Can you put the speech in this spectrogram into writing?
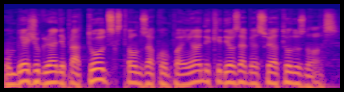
um beijo grande para todos que estão nos acompanhando e que Deus abençoe a todos nós.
